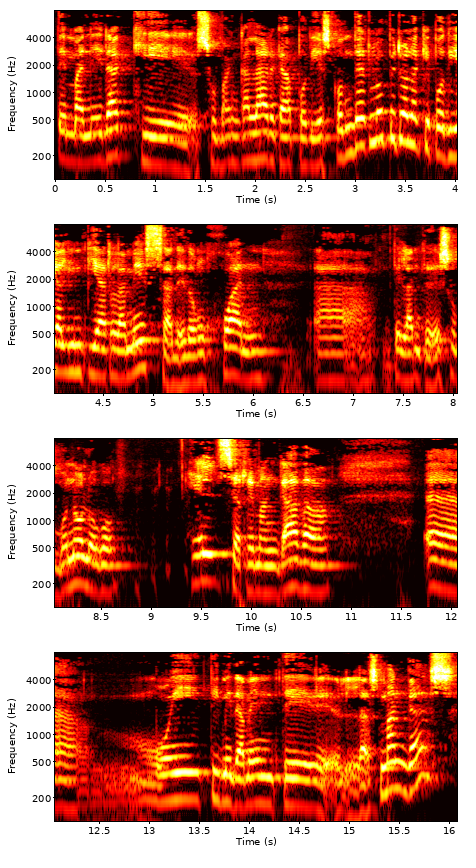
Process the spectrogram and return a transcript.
de manera que su manga larga podía esconderlo, pero a la que podía limpiar la mesa de don Juan ah, delante de su monólogo. Él se remangaba eh, muy tímidamente las mangas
